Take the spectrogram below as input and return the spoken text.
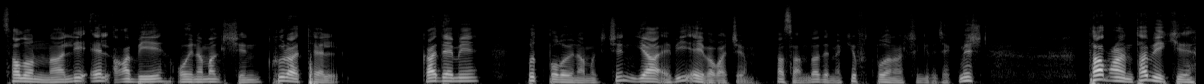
salonuna li el abi oynamak için kuratel kademi futbol oynamak için ya ebi ey babacığım. Hasan da demek ki futbol oynamak için gidecekmiş. Taban tabii ki.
